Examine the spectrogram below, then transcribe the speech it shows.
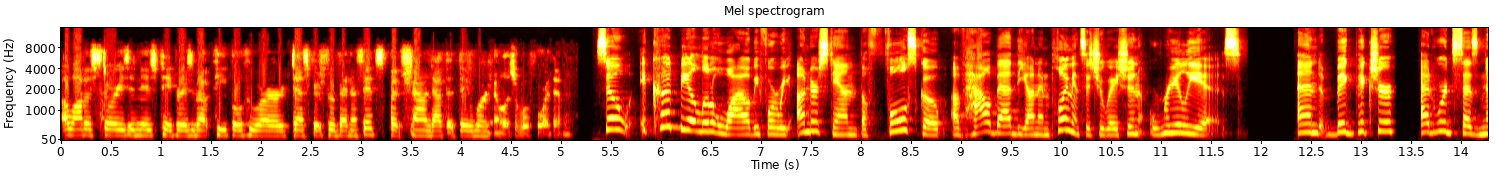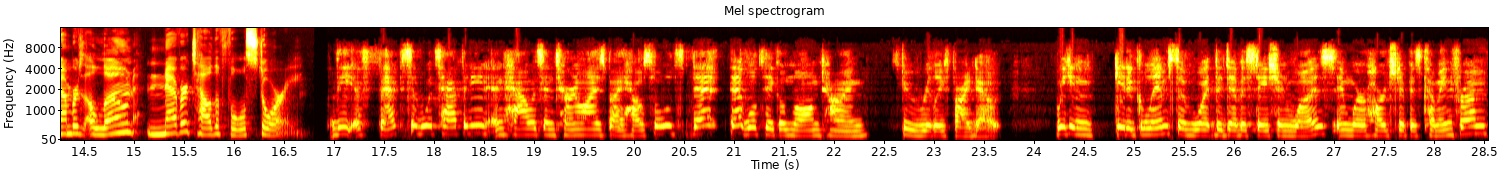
a lot of stories in newspapers about people who are desperate for benefits but found out that they weren't eligible for them. So it could be a little while before we understand the full scope of how bad the unemployment situation really is. And big picture, Edwards says numbers alone never tell the full story. The effects of what's happening and how it's internalized by households, that that will take a long time to really find out. We can get a glimpse of what the devastation was and where hardship is coming from,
